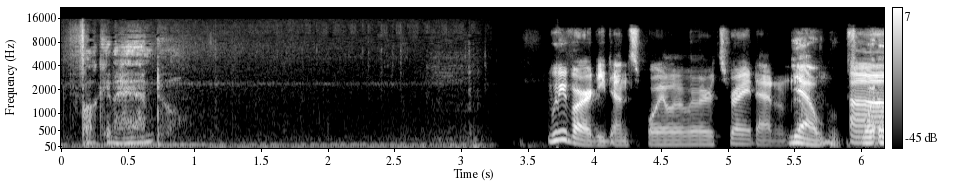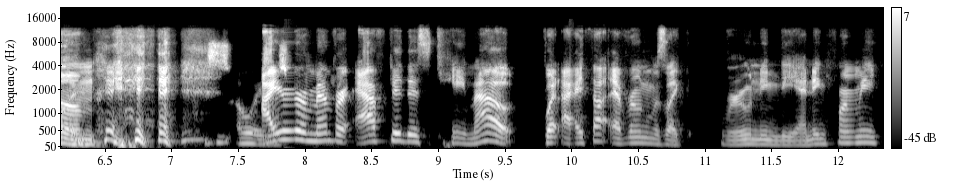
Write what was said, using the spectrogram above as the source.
Fucking handle. We've already done spoiler alerts, right? I don't know. Yeah. Um, always I remember after this came out, what I thought everyone was like ruining the ending for me.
